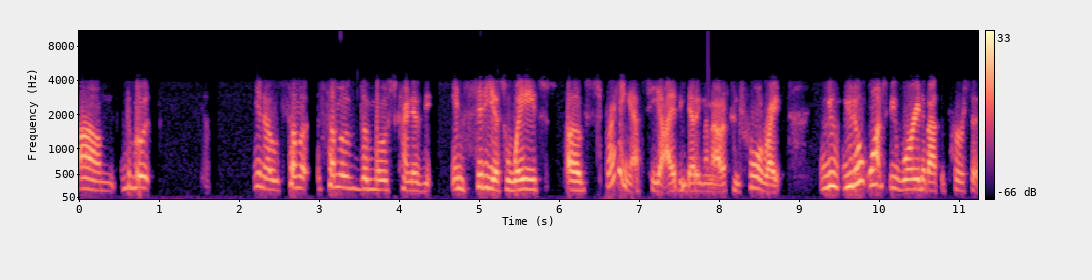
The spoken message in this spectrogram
Um, the most, you know, some some of the most kind of insidious ways of spreading STIs and getting them out of control, right? You you don't want to be worried about the person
